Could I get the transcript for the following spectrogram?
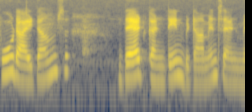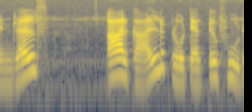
Food items that contain vitamin and minerals are called protective food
